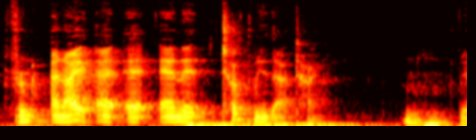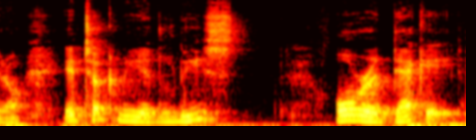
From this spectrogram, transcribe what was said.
from, and I, and it took me that time. You know, it took me at least over a decade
